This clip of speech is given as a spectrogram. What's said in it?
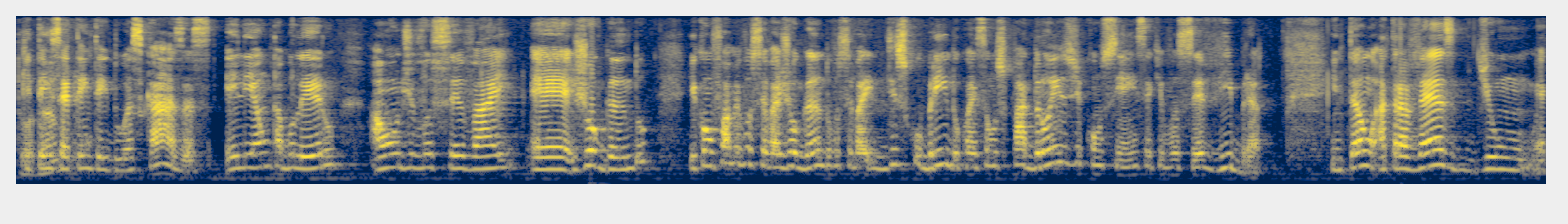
que tem 72 casas, ele é um tabuleiro onde você vai é, jogando, e conforme você vai jogando, você vai descobrindo quais são os padrões de consciência que você vibra. Então, através de um, é,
